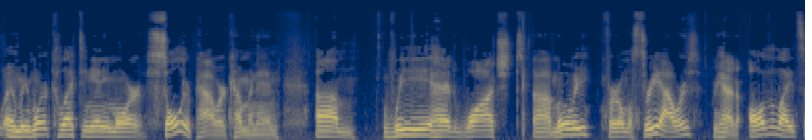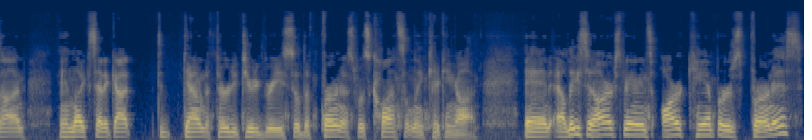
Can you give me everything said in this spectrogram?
and we weren't collecting any more solar power coming in, um, we had watched a movie for almost three hours. We had all the lights on, and like I said, it got to, down to 32 degrees, so the furnace was constantly kicking on. And at least in our experience, our camper's furnace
